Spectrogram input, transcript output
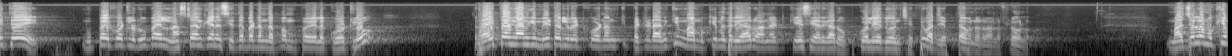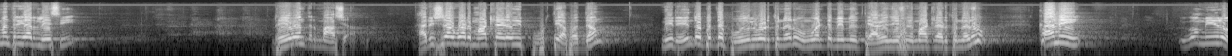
అయితే ముప్పై కోట్ల రూపాయల నష్టానికైనా సిద్ధపడ్డం తప్ప ముప్పై వేల కోట్లు రైతాంగానికి మీటర్లు పెట్టుకోవడానికి పెట్టడానికి మా ముఖ్యమంత్రి గారు అన్నట్టు కేసీఆర్ గారు ఒప్పుకోలేదు అని చెప్పి వారు చెప్తా ఉన్నారు వాళ్ళ ఫ్లోలో మధ్యలో ముఖ్యమంత్రి గారు లేచి రేవంత్ మా హరీష్ రావు గారు మాట్లాడేది పూర్తి అబద్ధం. మీరు ఏందో పెద్ద పోజులు కొడుతున్నారు అంటే మేము త్యాగం చేసిన మాట్లాడుతున్నారు. కానీ ఇగో మీరు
